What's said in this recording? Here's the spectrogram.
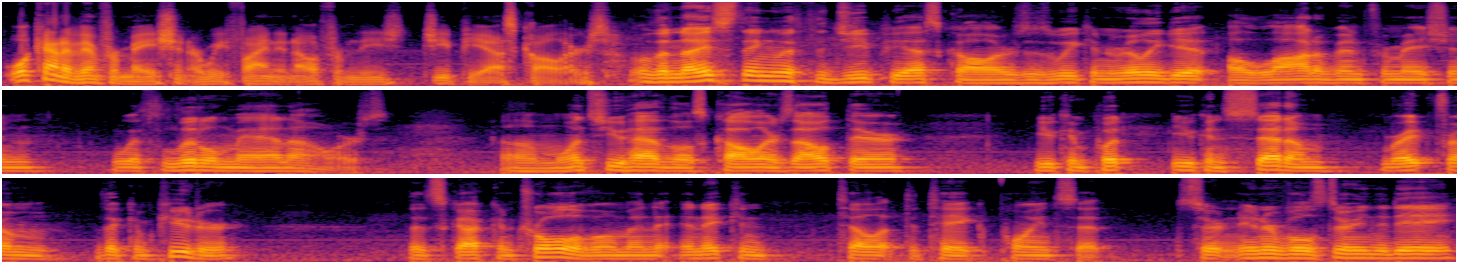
What kind of information are we finding out from these GPS collars? Well, the nice thing with the GPS collars is we can really get a lot of information with little man hours. Um, once you have those collars out there, you can put you can set them right from the computer that's got control of them, and, and it can tell it to take points at certain intervals during the day.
